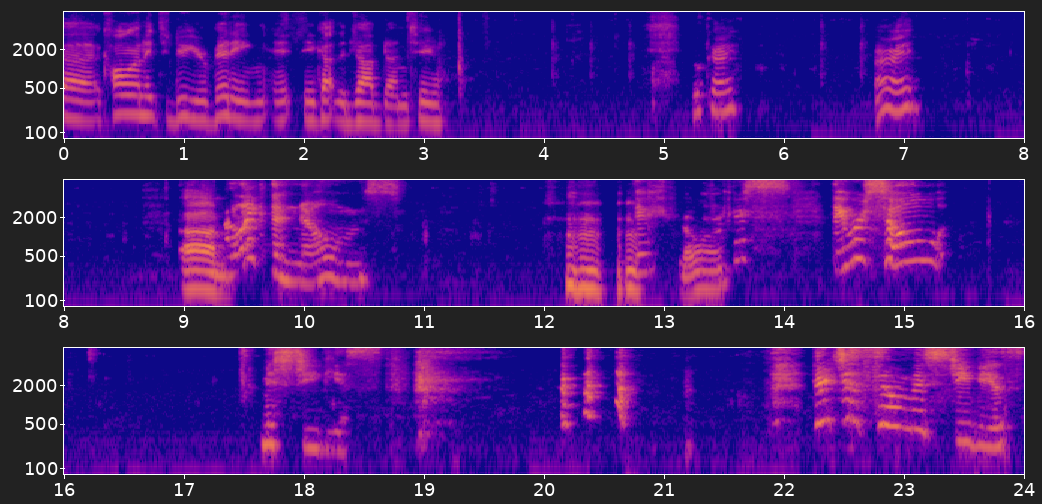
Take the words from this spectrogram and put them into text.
uh, call on it to do your bidding, it, it got the job done too. Okay. All right. Um, I like the gnomes. They, go on. they were so mischievous. they're just so mischievous.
